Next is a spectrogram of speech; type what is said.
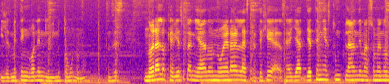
y les meten gol en el minuto uno, ¿no? Entonces, no era lo que habías planeado, no era la estrategia, o sea, ya, ya tenías tú un plan de más o menos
